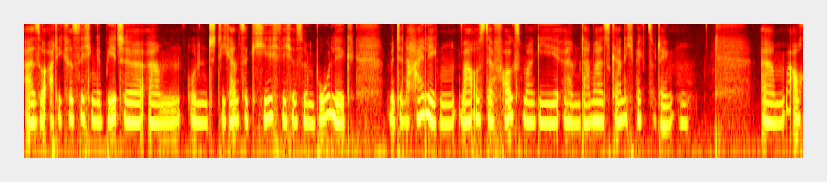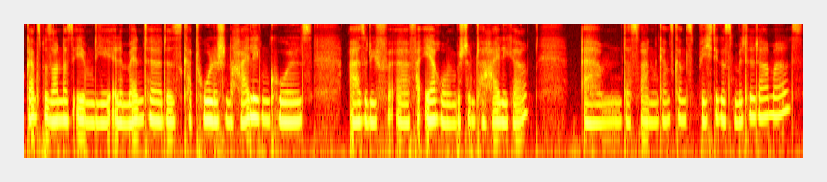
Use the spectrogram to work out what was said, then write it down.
Also auch die christlichen Gebete ähm, und die ganze kirchliche Symbolik mit den Heiligen war aus der Volksmagie ähm, damals gar nicht wegzudenken. Ähm, auch ganz besonders eben die Elemente des katholischen Heiligenkults, also die äh, Verehrung bestimmter Heiliger, Ähm, das war ein ganz, ganz wichtiges Mittel damals.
